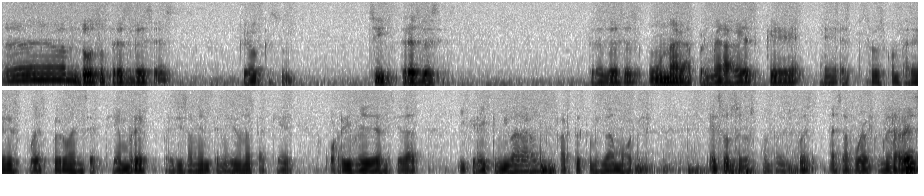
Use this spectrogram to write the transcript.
eh, dos o tres veces, creo que son Sí, tres veces. Tres veces. Una la primera vez que, eh, esto se los contaré después, pero en septiembre precisamente me dio un ataque horrible de ansiedad y creí que me iba a dar un infarto que me iba a morir. Eso se los cuento después. Esa fue la primera vez.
